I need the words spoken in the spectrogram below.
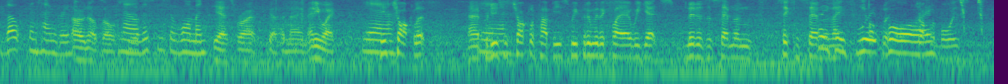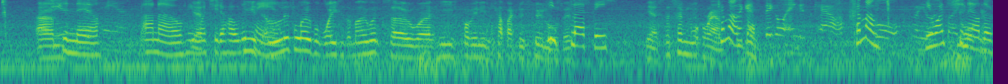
Zolt's in Hungary. Oh, not Zolt. no, yes. this was a woman. Yes, right. I forgot her name. Anyway, Yeah. he's chocolate. Uh, Yeah. Produces chocolate puppies. We put him with Eclair. We get litters of seven and six and seven and eight chocolate, boy. chocolate boys. Um, Chanel. I know. He yes. wants you to hold his He's hand. He's a little overweight at the moment, so uh, he probably needs to cut back on his food a He's little bit. fluffy. Yes, let's have him walk around. Come on. It's like a big old Angus cow. Come on. Bull. That's He wants like. Chanel to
